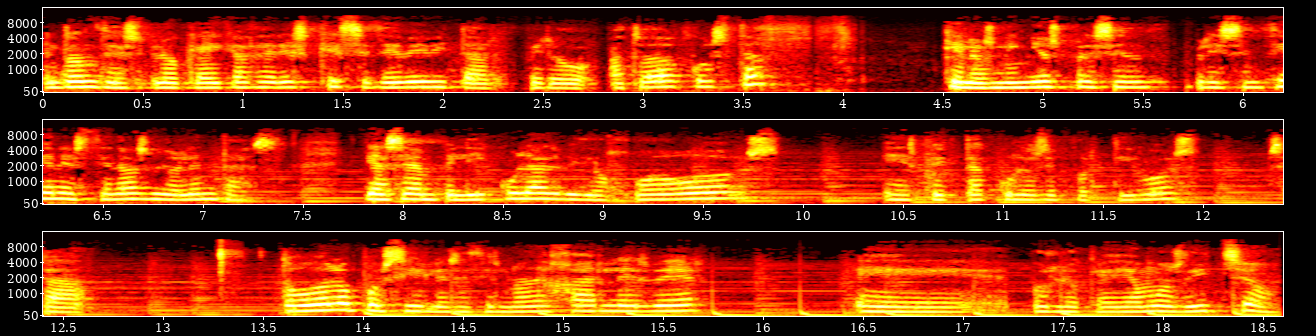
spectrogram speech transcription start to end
entonces, lo que hay que hacer es que se debe evitar, pero a toda costa, que los niños presen- presencien escenas violentas, ya sean películas, videojuegos, espectáculos deportivos, o sea, todo lo posible, es decir, no dejarles ver eh, pues lo que habíamos dicho.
